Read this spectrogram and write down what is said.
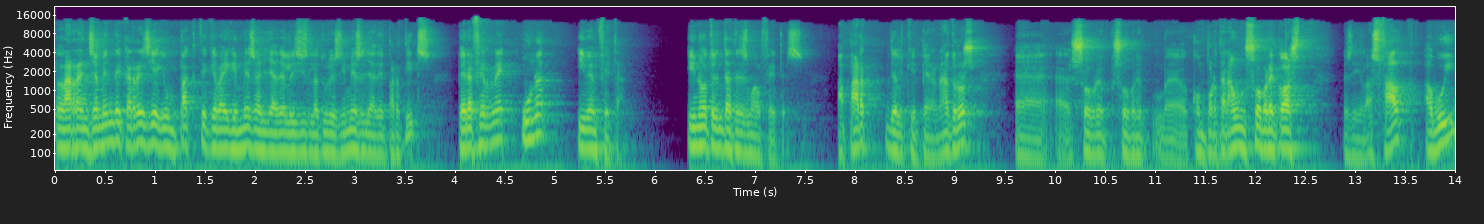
l'arranjament de carrers hi hagi un pacte que vagi més enllà de legislatures i més enllà de partits per a fer-ne una i ben feta, i no 33 mal fetes. A part del que per a nosaltres eh, sobre, sobre, eh, comportarà un sobrecost, és a dir, l'asfalt avui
